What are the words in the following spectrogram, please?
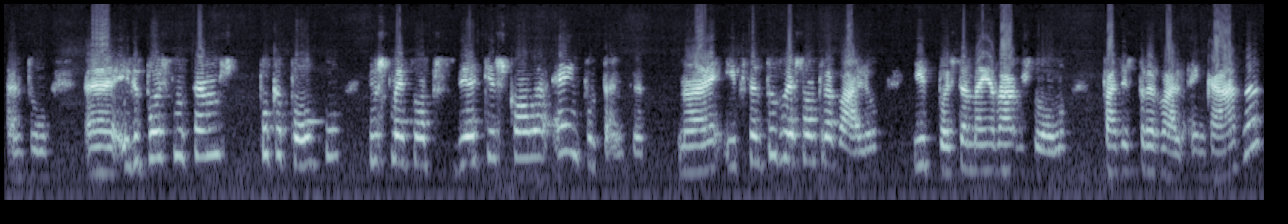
Portanto, uh, e depois começamos, pouco a pouco, nos começam a perceber que a escola é importante, não é? E, portanto, tudo este é um trabalho, e depois também a Barros Douro faz este trabalho em casa,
